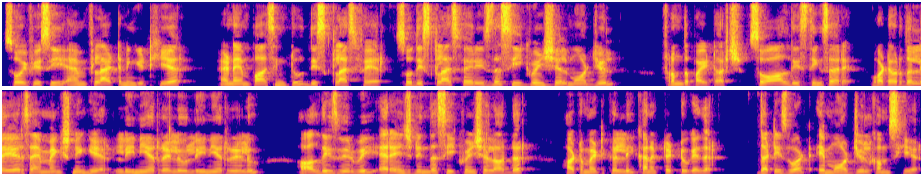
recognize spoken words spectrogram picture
So if you see i am flattening it here and i am passing to this classifier so this classifier is the sequential module from the pytorch so all these things are whatever the layers i am mentioning here linear relu linear relu all these will be arranged in the sequential order automatically connected together that is what a module comes here.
